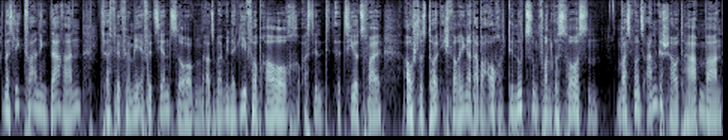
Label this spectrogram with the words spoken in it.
Und das liegt vor allen Dingen daran, dass wir für mehr Effizienz sorgen, also beim Energieverbrauch, was den CO2-Ausstoß deutlich verringert, aber auch die Nutzung von Ressourcen. Und was wir uns angeschaut haben, waren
